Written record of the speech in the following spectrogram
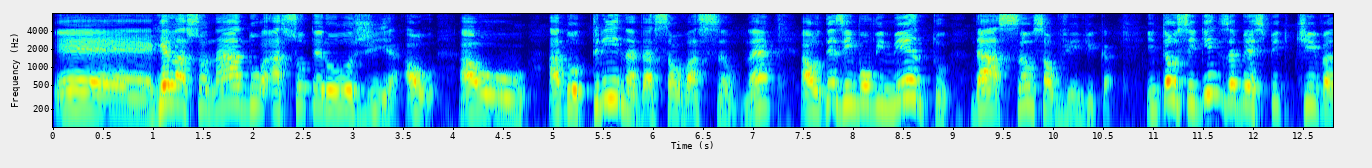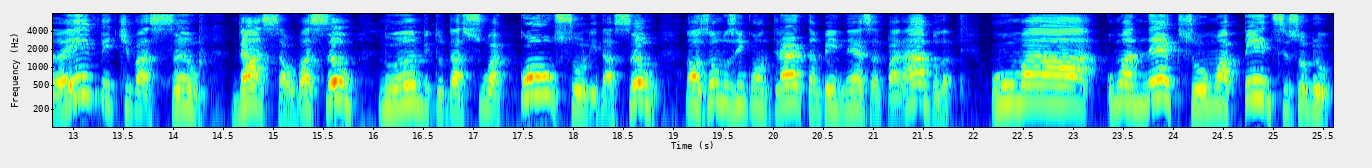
é, relacionado à soterologia, ao, ao, à doutrina da salvação, né? ao desenvolvimento da ação salvífica. Então, seguindo essa perspectiva da efetivação da salvação no âmbito da sua consolidação, nós vamos encontrar também nessa parábola uma, um anexo, um apêndice sobre o,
